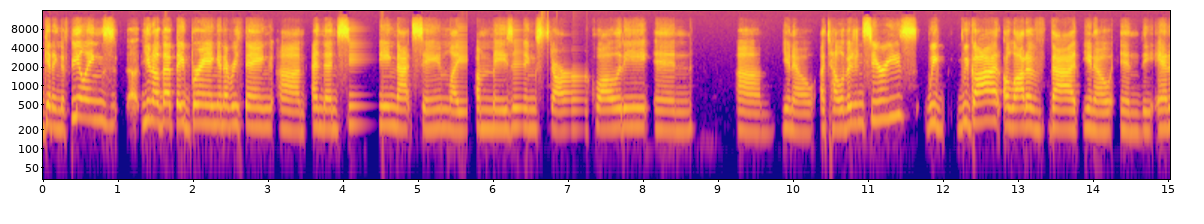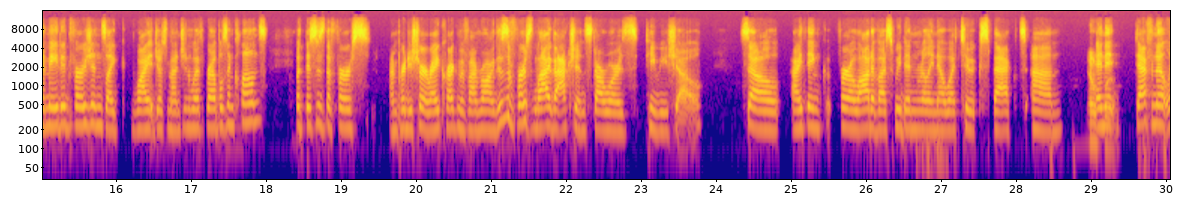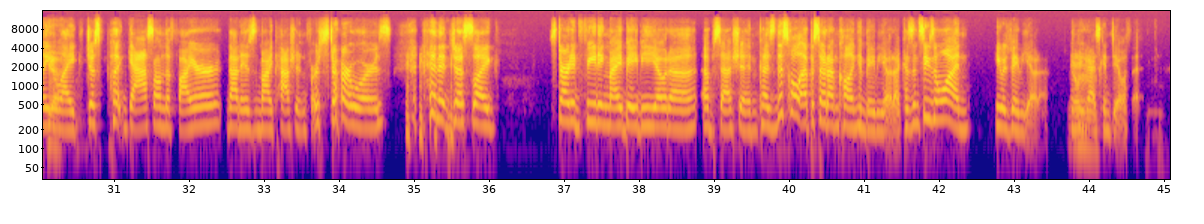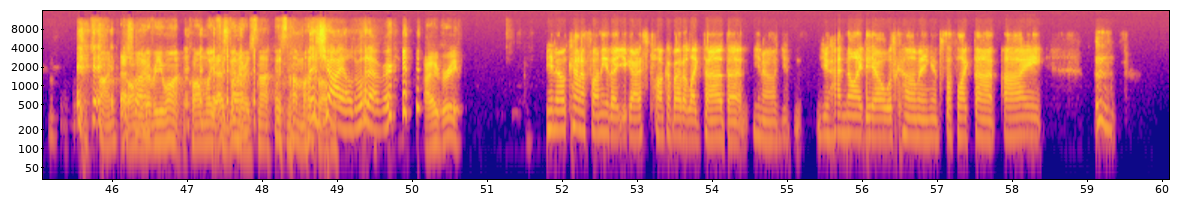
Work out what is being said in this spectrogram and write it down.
getting the feelings uh, you know that they bring and everything. Um and then seeing that same like amazing star quality in um you know a television series. We we got a lot of that you know in the animated versions like wyatt just mentioned with rebels and clones but this is the first i'm pretty sure right? Correct me if i'm wrong. This is the first live action star wars tv show. So i think for a lot of us we didn't really know what to expect um No and clue. it definitely Yeah. like just put gas on the fire that is my passion for star wars and it just like started feeding my baby yoda obsession because this whole episode i'm calling him baby yoda because in season one he was baby yoda and No, you no. guys can deal with it It's fine. That's Call him fine. whatever you want. Call him late That's for dinner. fine. It's not. It's not my the problem. child whatever I agree. you know kind of funny that you guys talk about it like that that you know you you had no idea what was coming and stuff like that i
